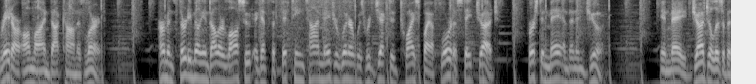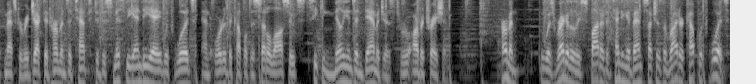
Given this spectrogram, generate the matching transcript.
RadarOnline.com has learned. Herman's $30 million lawsuit against the 15 time major winner was rejected twice by a Florida state judge, first in May and then in June. In May, Judge Elizabeth Metzger rejected Herman's attempt to dismiss the NDA with Woods and ordered the couple to settle lawsuits seeking millions in damages through arbitration. Herman, who was regularly spotted attending events such as the Ryder Cup with Woods,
